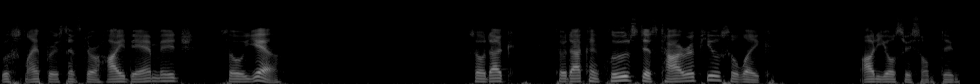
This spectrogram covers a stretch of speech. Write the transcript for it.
with snipers since they're high damage. So yeah. So that so that concludes this tower review. So like, adios or something.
